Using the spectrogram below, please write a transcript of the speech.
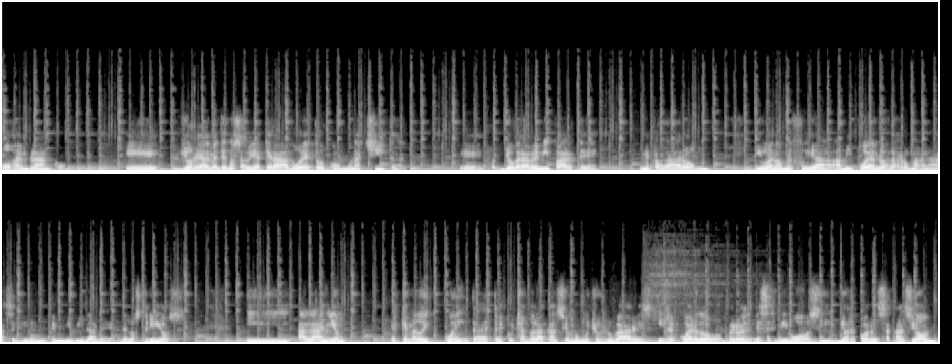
Hoja en Blanco. Eh, yo realmente no sabía que era dueto con una chica. Eh, yo grabé mi parte, me pagaron y bueno, me fui a, a mi pueblo, a La Romana, a seguir en, en mi vida de, de los tríos. Y al año es que me doy cuenta, estoy escuchando la canción en muchos lugares y recuerdo, pero esa es mi voz y yo recuerdo esa canción.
